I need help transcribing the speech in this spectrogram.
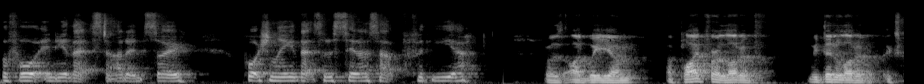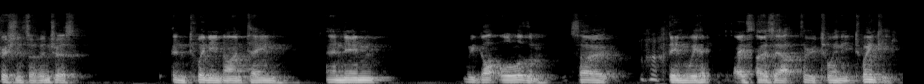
before any of that started. So fortunately, that sort of set us up for the year. It was odd. We um, applied for a lot of, we did a lot of expressions of interest in 2019, and then we got all of them. So then we had to space those out through 2020.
